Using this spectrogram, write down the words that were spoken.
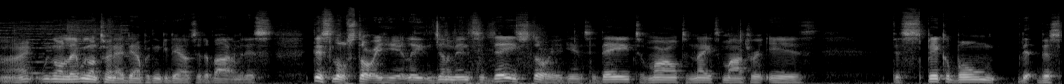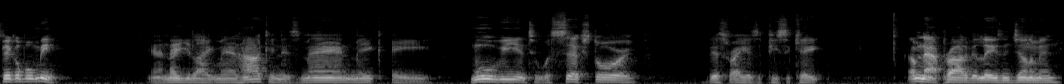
All right, we're gonna let we're gonna turn that down. We can get down to the bottom of this this little story here, ladies and gentlemen. Today's story again, today, tomorrow, tonight's mantra is despicable, despicable me. And I know you're like, man, how can this man make a movie into a sex story? This right here is a piece of cake. I'm not proud of it, ladies and gentlemen.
